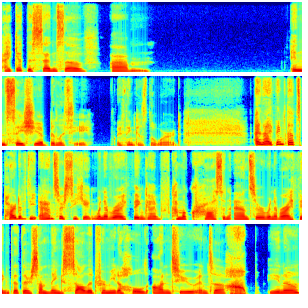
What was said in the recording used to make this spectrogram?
I get the sense of um, insatiability i think is the word and I think that's part of the answer seeking. Whenever I think I've come across an answer, whenever I think that there's something solid for me to hold on to and to, you know,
